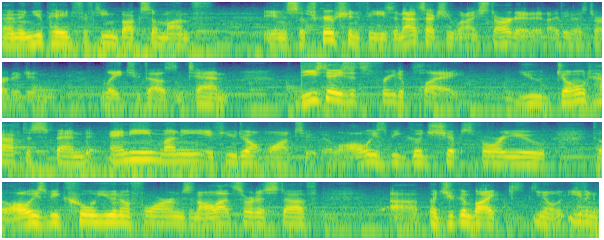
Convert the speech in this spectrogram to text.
and then you paid 15 bucks a month in subscription fees, and that's actually when I started it. I think I started in late 2010. These days, it's free to play. You don't have to spend any money if you don't want to. There'll always be good ships for you. There'll always be cool uniforms and all that sort of stuff. Uh, but you can buy, you know, even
